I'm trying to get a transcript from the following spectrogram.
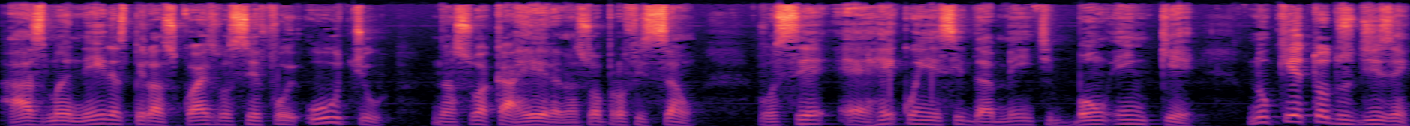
as maneiras pelas quais você foi útil na sua carreira, na sua profissão você é reconhecidamente bom em quê? No que todos dizem,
